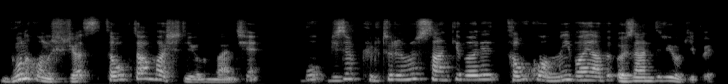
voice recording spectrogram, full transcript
Bunu konuşacağız. Tavuktan başlayalım bence. Bu bizim kültürümüz sanki böyle tavuk olmayı bayağı bir özendiriyor gibi.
